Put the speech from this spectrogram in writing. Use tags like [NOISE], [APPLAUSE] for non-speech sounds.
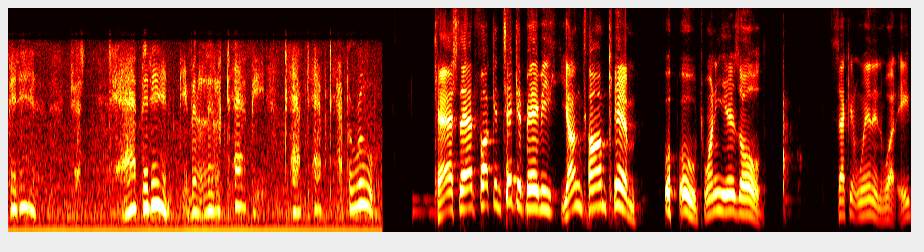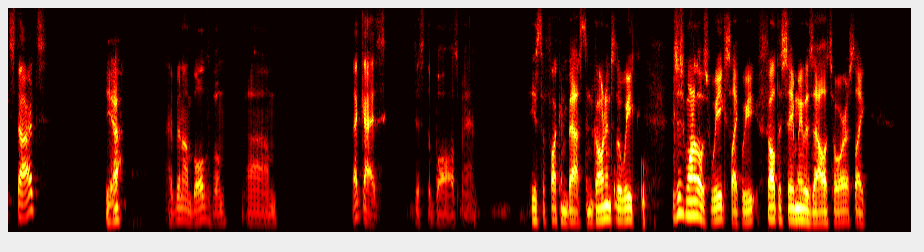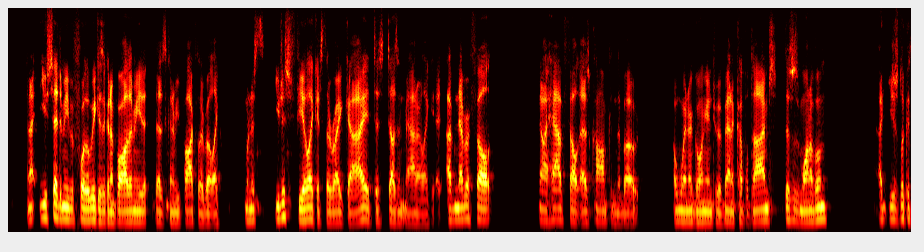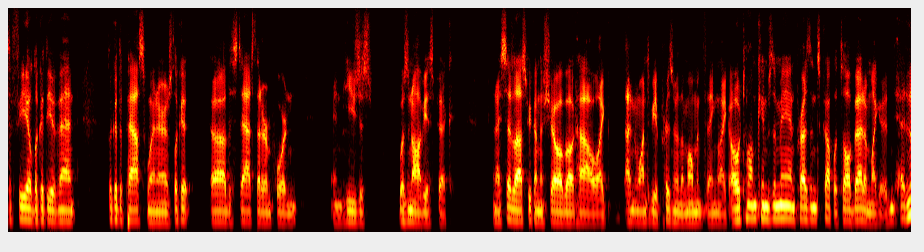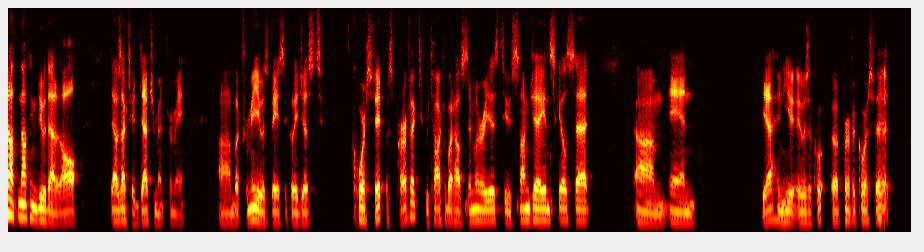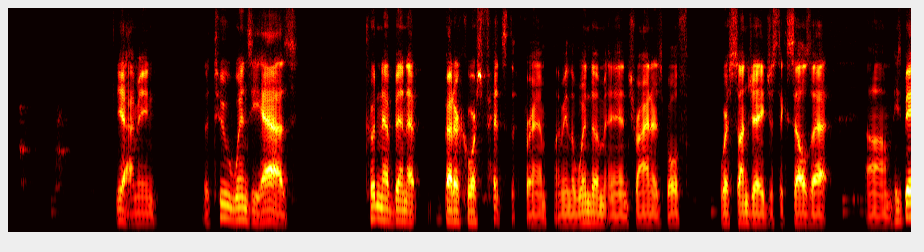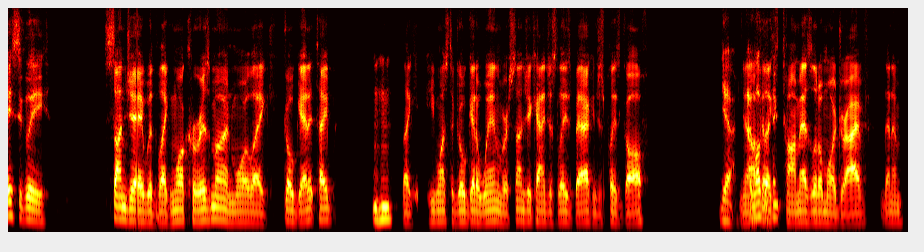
tap it in. Just tap it in. Give it a little tappy. Tap, tap, tap a taparoo. Cash that fucking ticket, baby. Young Tom Kim. Woohoo, 20 years old. Second win in what, eight starts? Yeah. I've been on both of them. Um, that guy's just the balls, man. He's the fucking best. And going into the week, it's just one of those weeks. Like we felt the same way with Zalatoris. Like, and I, you said to me before the week, is it going to bother me that, that it's going to be popular? But like when it's, you just feel like it's the right guy. It just doesn't matter. Like I've never felt, I have felt as confident about a winner going into an event a couple times. This is one of them. I, you just look at the field, look at the event, look at the past winners, look at uh, the stats that are important, and he just was an obvious pick. And I said last week on the show about how like I didn't want to be a prisoner of the moment thing, like oh Tom Kim's the man, President's Cup, let's all bet him. Like it had nothing nothing to do with that at all. That was actually a detriment for me. Um, but for me, it was basically just course fit was perfect. We talked about how similar he is to Sungjae in skill set, um, and yeah, and he it was a, a perfect course fit. Yeah, I mean, the two wins he has couldn't have been at better course [LAUGHS] fits for him. I mean, the Wyndham and Shriners both where Sungjae just excels at. Um, he's basically Sungjae with like more charisma and more like go get it type. Mm-hmm. Like he wants to go get a win, where Sungjae kind of just lays back and just plays golf. Yeah, you know, I, I feel like thing- Tom has a little more drive than him.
